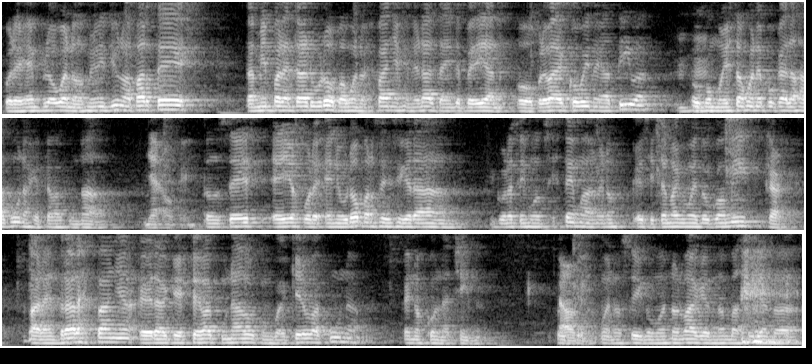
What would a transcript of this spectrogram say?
por ejemplo, bueno, 2021, aparte, también para entrar a Europa, bueno, España en general, también te pedían o prueba de COVID negativa, o como ya estamos en época de las vacunas, que esté vacunado. Ya, ok. Entonces, ellos por, en Europa, no sé si siguieran con ese mismo sistema, al menos el sistema que me tocó a mí, Claro. para entrar a España era que esté vacunado con cualquier vacuna, menos con la China. Ah, Porque, ok. Bueno, sí, como es normal que andan basureando a,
